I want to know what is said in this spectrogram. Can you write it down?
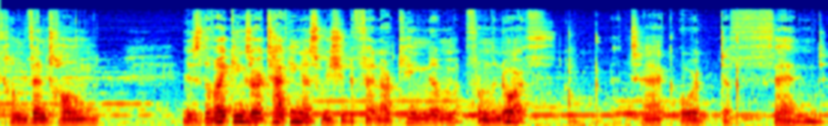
conventon is the Vikings are attacking us. We should defend our kingdom from the north. Attack or defend.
